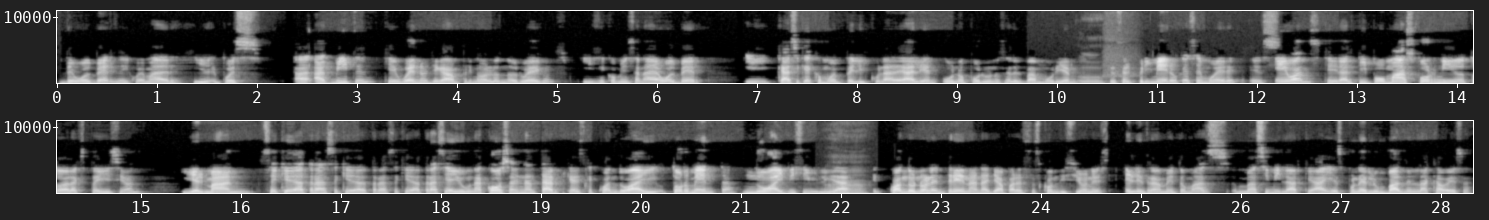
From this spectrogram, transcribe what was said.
devolverse, hijo de madre, y pues admiten que bueno, llegaban primero los noruegos y se comienzan a devolver y casi que como en película de Alien, uno por uno se les va muriendo. Entonces el primero que se muere es Evans, que era el tipo más fornido de toda la expedición y el man se queda atrás, se queda atrás, se queda atrás. Y hay una cosa en Antártica, es que cuando hay tormenta, no hay visibilidad. Cuando no le entrenan allá para estas condiciones, el entrenamiento más, más similar que hay es ponerle un balde en la cabeza.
